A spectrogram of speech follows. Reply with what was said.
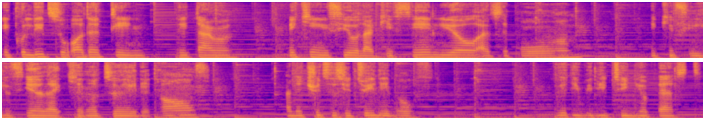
it could lead to other things later on, making you feel like a failure as a mom, making you feel you feel like you're not doing it enough. And the truth is you're doing enough. Really, really doing your best.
